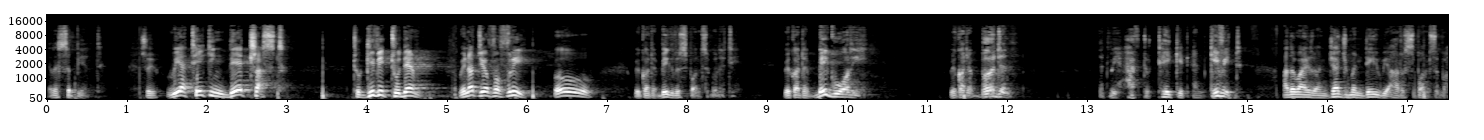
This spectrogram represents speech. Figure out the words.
recipient. So we are taking their trust to give it to them. We're not here for free. Oh, we've got a big responsibility. We've got a big worry. We've got a burden that we have to take it and give it. Otherwise, on Judgment Day, we are responsible.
